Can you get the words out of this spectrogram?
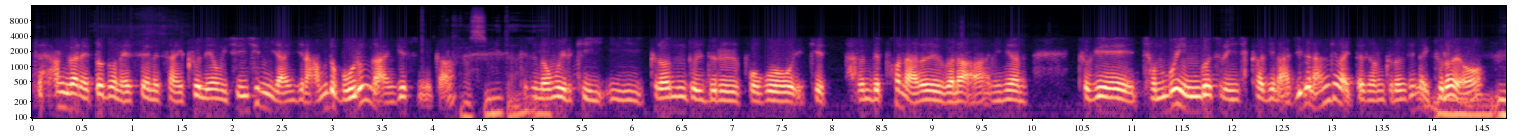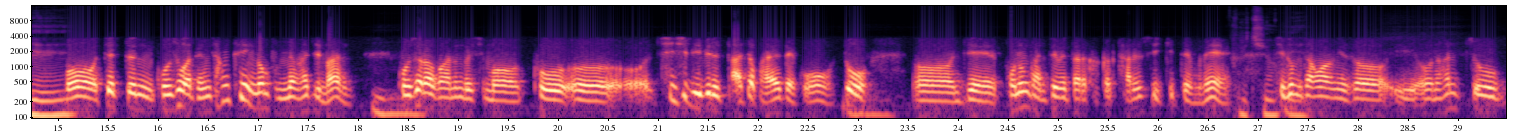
한간에 떠도는 SNS상에 그 내용이 진실인지 아닌지는 아무도 모르는 거 아니겠습니까? 그렇습니다. 그래서 너무 이렇게 이, 이 그런 글들을 보고 이렇게 다른데 퍼나르거나 아니면 그게 전부인 것으로 인식하기는 아직은 한계가 있다 저는 그런 생각이 들어요. 음, 예. 뭐 어쨌든 고소가 된 상태인 건 분명하지만 음, 고소라고 하는 것이 뭐그 어, 72비를 따져봐야 되고 또 어, 이제 보는 관점에 따라 각각 다를 수 있기 때문에 그렇죠. 지금 예. 상황에서 이 어느 한쪽의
